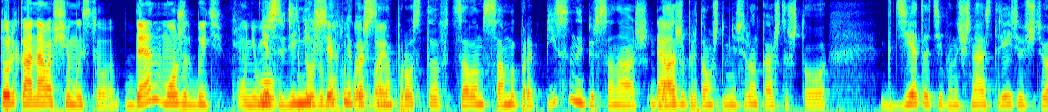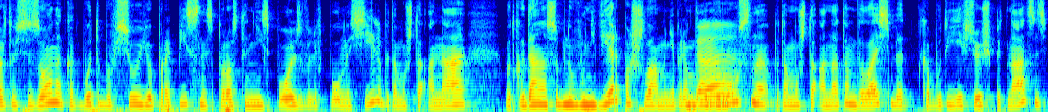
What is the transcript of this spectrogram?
только она вообще мыслила. Дэн, может быть, у него Не, среди них всех, мне кажется, она вайб. просто в целом самый прописанный персонаж. Да. Даже при том, что мне все равно кажется, что где-то, типа, начиная с третьего, четвертого сезона, как будто бы всю ее прописанность просто не использовали в полной силе, потому что она, вот когда она особенно в универ пошла, мне прям Да. было грустно, потому что она там вела себя, как будто ей все еще 15,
